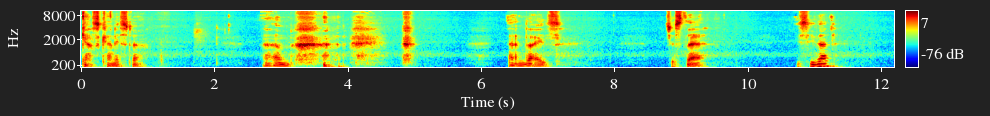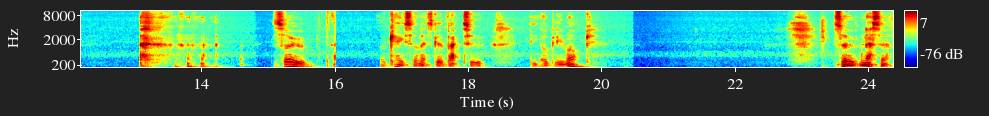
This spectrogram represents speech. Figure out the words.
gas canister. Um, and that is just there. You see that? so, okay, so let's go back to the ugly rock. So, NASA,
